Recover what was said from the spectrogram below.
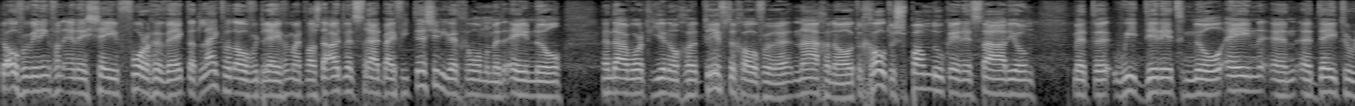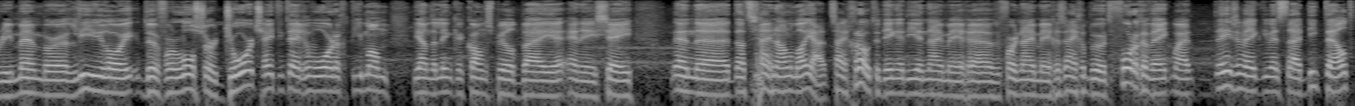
de overwinning van NEC vorige week. Dat lijkt wat overdreven, maar het was de uitwedstrijd bij Vitesse. Die werd gewonnen met 1-0. En daar wordt hier nog driftig over nagenoten. Grote spandoeken in het stadion met We Did It 0-1 en A Day to Remember. Leroy de Verlosser. George heet hij tegenwoordig. Die man die aan de linkerkant speelt bij NEC. En dat zijn allemaal, ja, het zijn grote dingen die in Nijmegen, voor Nijmegen zijn gebeurd vorige week. Maar deze week die wedstrijd die telt.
